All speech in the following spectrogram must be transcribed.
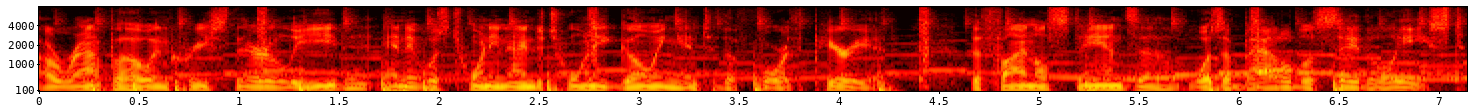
Arapahoe increased their lead, and it was 29 to 20 going into the fourth period. The final stanza was a battle to say the least.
